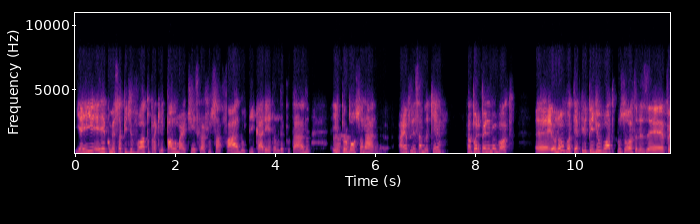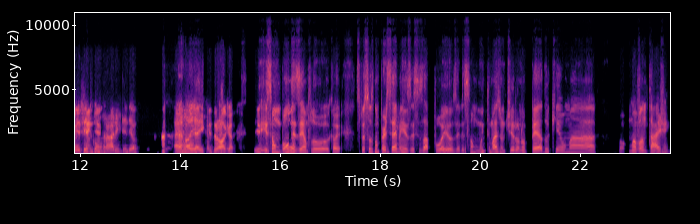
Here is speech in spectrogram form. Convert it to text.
E aí ele começou a pedir voto para aquele Paulo Martins, que eu acho um safado, um picareta no deputado, e uhum. pro Bolsonaro. Aí eu falei, sabe do quê? Acabou de perder meu voto. É, eu não votei porque ele pediu voto para os outros. É, foi efeito Entendi. contrário, entendeu? Aí Olha aí que droga. Isso é um bom exemplo, Cauê. As pessoas não percebem isso. Esses apoios, eles são muito mais um tiro no pé do que uma, uma vantagem.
